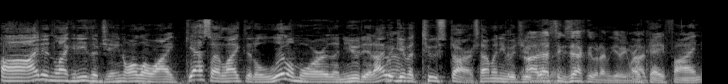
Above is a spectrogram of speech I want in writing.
Uh, I didn't like it either, Gene, although I guess I liked it a little more than you did. I would give it two stars. How many would you Uh, give that's it? exactly what I'm giving, Roger. Okay, fine.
